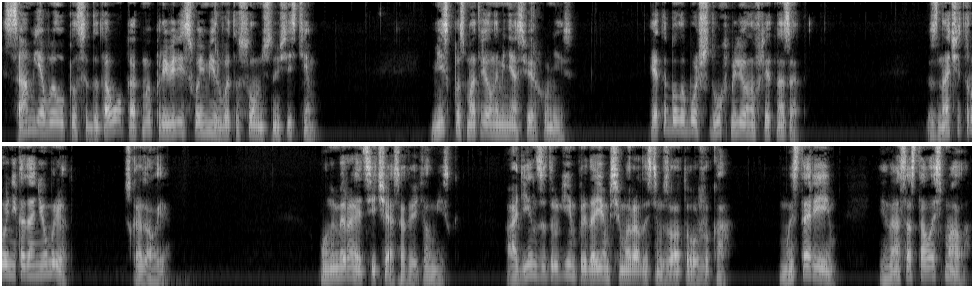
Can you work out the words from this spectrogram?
Сам я вылупился до того, как мы привели свой мир в эту солнечную систему. Миск посмотрел на меня сверху вниз. Это было больше двух миллионов лет назад. Значит, Рой никогда не умрет, сказал я. Он умирает сейчас, ответил Миск. Один за другим предаемся мы радостям золотого жука. Мы стареем, и нас осталось мало.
